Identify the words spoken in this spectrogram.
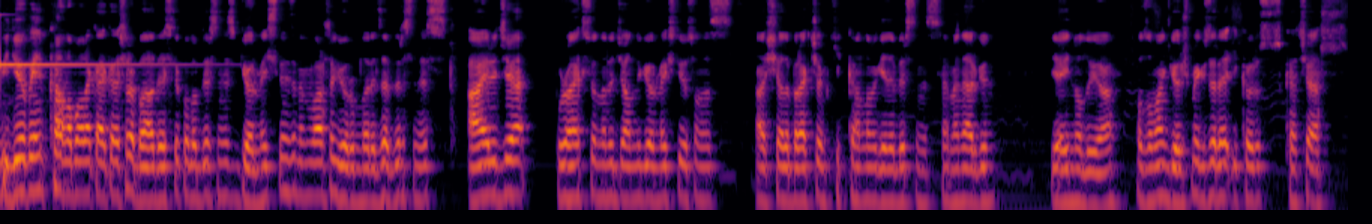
Videoyu beğenip kanala abone olarak arkadaşlar bana destek olabilirsiniz. Görmek istediğiniz ne varsa yorumlar yazabilirsiniz. Ayrıca bu reaksiyonları canlı görmek istiyorsanız aşağıda bırakacağım kick kanalıma gelebilirsiniz. Hemen her gün yayın oluyor. O zaman görüşmek üzere. Icarus kaçar.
